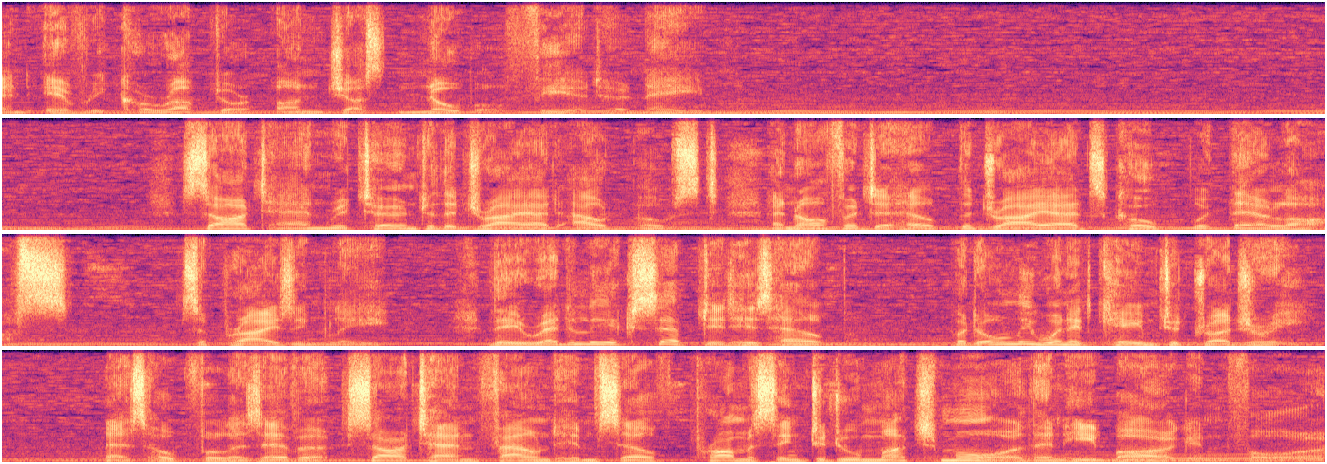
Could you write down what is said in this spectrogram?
and every corrupt or unjust noble feared her name. Sartan returned to the Dryad outpost and offered to help the Dryads cope with their loss. Surprisingly, they readily accepted his help, but only when it came to drudgery. As hopeful as ever, Sartan found himself promising to do much more than he bargained for.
